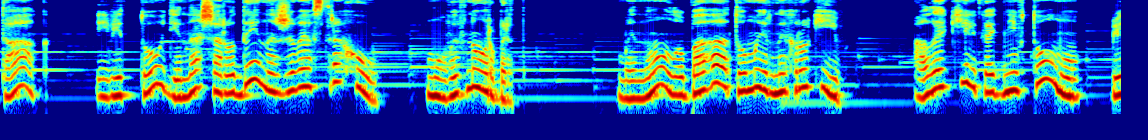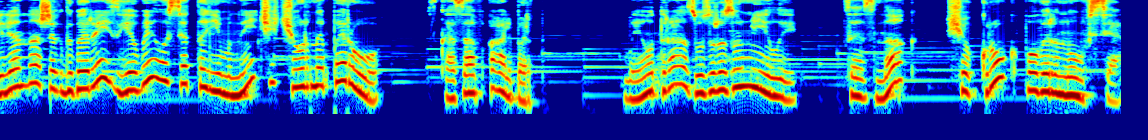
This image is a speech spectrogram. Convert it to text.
Так, і відтоді наша родина живе в страху, мовив Норберт. Минуло багато мирних років, але кілька днів тому біля наших дверей з'явилося таємниче чорне перо, сказав Альберт. Ми одразу зрозуміли це знак, що крок повернувся.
